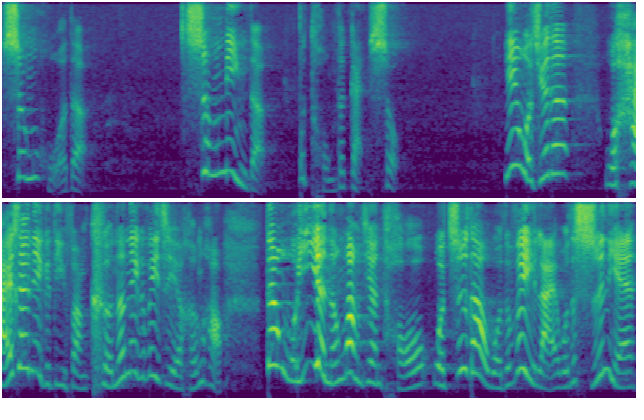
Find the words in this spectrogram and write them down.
生活的、生命的不同的感受，因为我觉得我还在那个地方，可能那个位置也很好。但我一眼能望见头，我知道我的未来，我的十年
